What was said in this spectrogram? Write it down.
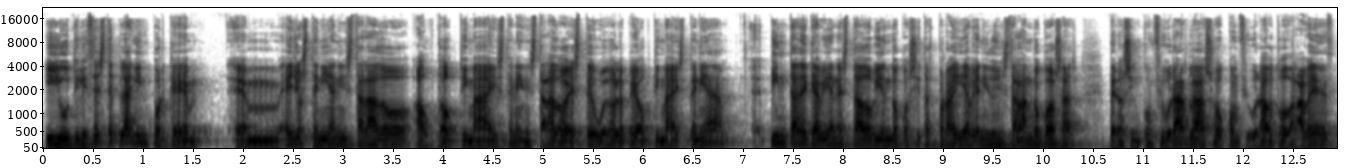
Y utilicé este plugin porque Em, ellos tenían instalado Auto Optimize, tenían instalado este, WP Optimize, tenía eh, pinta de que habían estado viendo cositas por ahí, habían ido instalando cosas, pero sin configurarlas o configurado todo a la vez,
